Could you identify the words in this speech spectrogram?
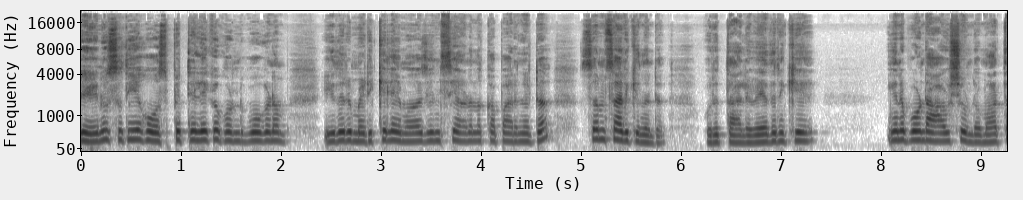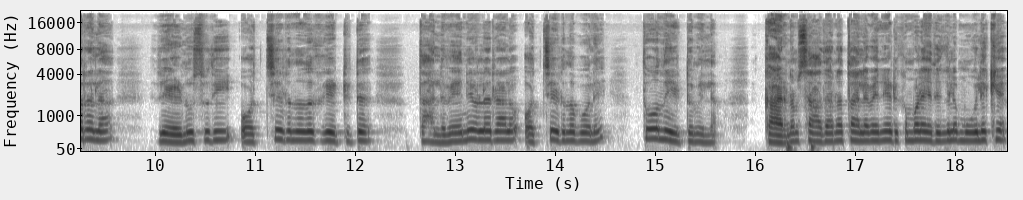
രേണുസുതിയെ ഹോസ്പിറ്റലിലേക്ക് കൊണ്ടുപോകണം. ഇതൊരു മെഡിക്കൽ എമർജൻസി ആണെന്നൊക്കെ പറഞ്ഞിട്ട് സംസാരിക്കുന്നുണ്ട്. ഒരു തലവേദനയ്ക്ക് ഇങ്ങനെ പോകേണ്ട ആവശ്യമുണ്ടോ? മാത്രമല്ല രേണുസുതി ഒച്ചയിടുന്നത് കേട്ടിട്ട് തലവേദനയുള്ള ഒരാൾ ഒച്ചയിടുന്ന പോലെ തോന്നിയിട്ടുമില്ല. കാരണം സാധാരണ തലവേദന എടുക്കുമ്പോൾ ഏതെങ്കിലും മൂലയ്ക്ക്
